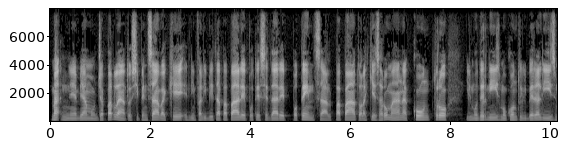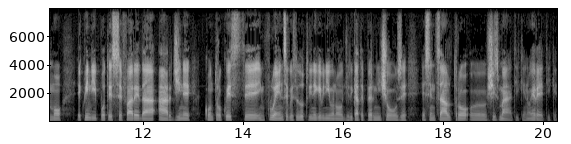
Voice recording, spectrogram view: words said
Ma ne abbiamo già parlato, si pensava che l'infallibilità papale potesse dare potenza al papato, alla Chiesa romana, contro il modernismo, contro il liberalismo e quindi potesse fare da argine contro queste influenze, queste dottrine che venivano giudicate perniciose e senz'altro eh, scismatiche, no? eretiche.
